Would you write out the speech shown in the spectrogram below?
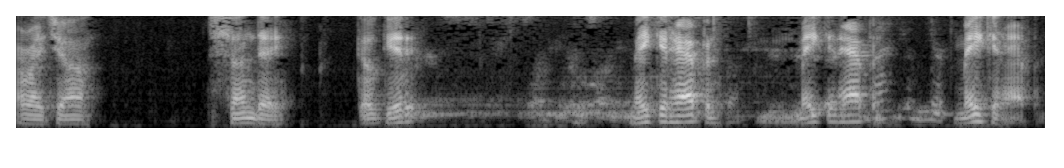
All right, y'all. Sunday. Go get it. Make it happen. Make it happen. Make it happen.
